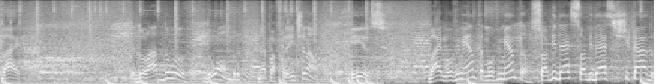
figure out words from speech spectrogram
Vai. É do lado do, do ombro, não é pra frente não. Isso. Vai, movimenta, movimenta. Sobe e desce, sobe e desce, esticado.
